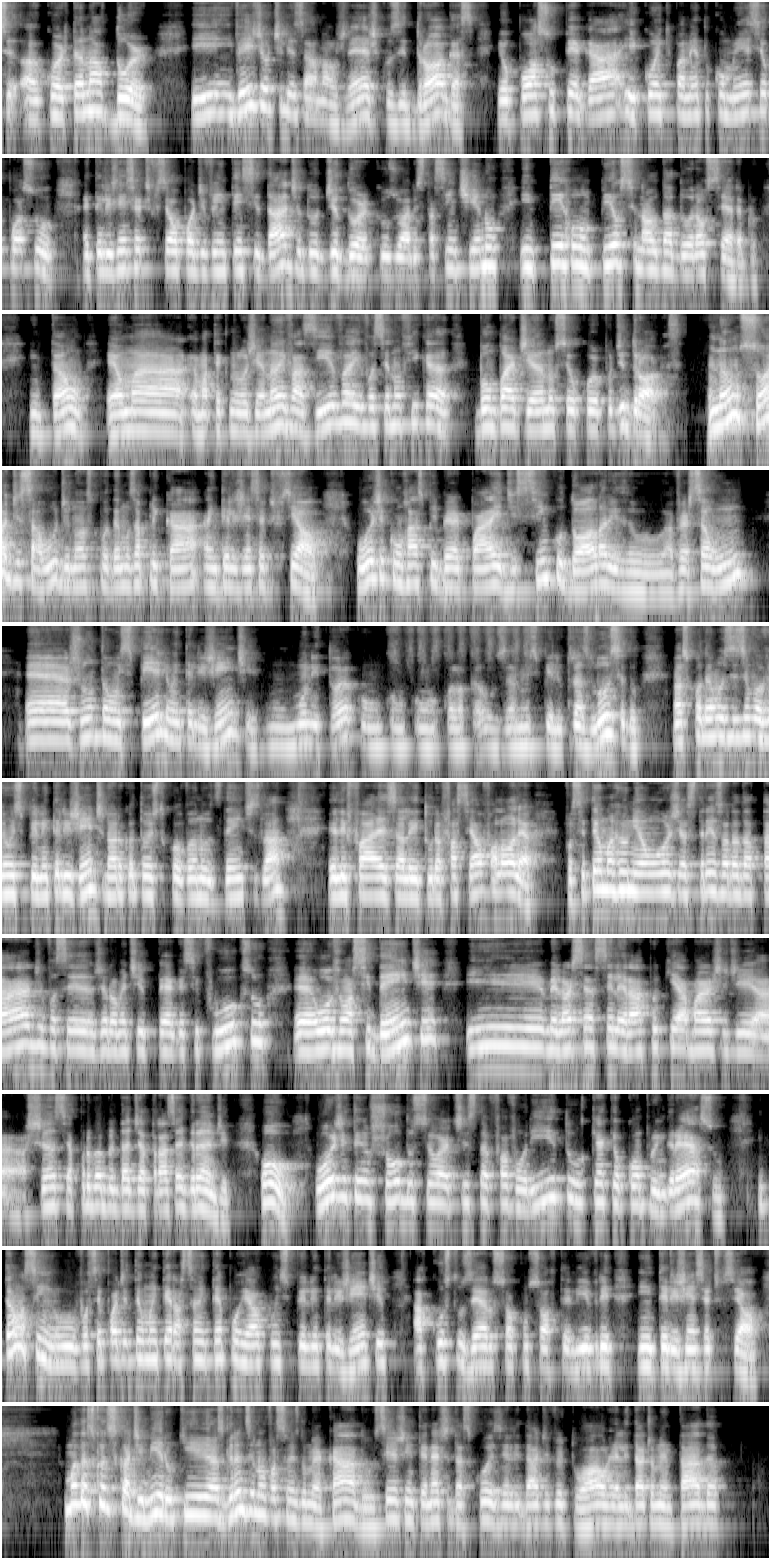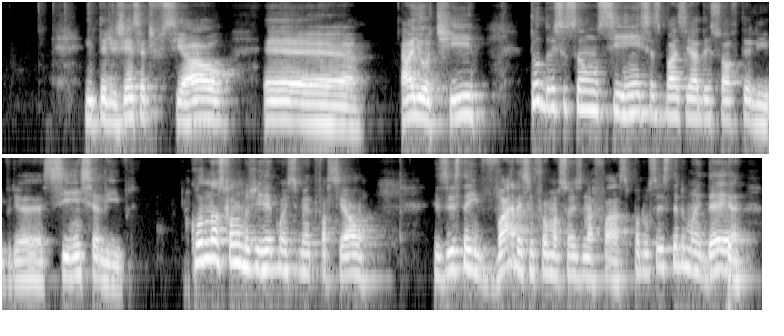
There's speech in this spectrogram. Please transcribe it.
cortando a dor. E em vez de utilizar analgésicos e drogas, eu posso pegar e com equipamento como esse, eu posso. A inteligência artificial pode ver a intensidade do, de dor que o usuário está sentindo, interromper o sinal da dor ao cérebro. Então, é uma, é uma tecnologia não invasiva e você não fica bombardeando o seu corpo de drogas não só de saúde nós podemos aplicar a inteligência artificial. Hoje, com o Raspberry Pi de 5 dólares, a versão 1, é, junta um espelho inteligente, um monitor com, com, com usando um espelho translúcido, nós podemos desenvolver um espelho inteligente. Na hora que eu estou escovando os dentes lá, ele faz a leitura facial, fala: olha, você tem uma reunião hoje às três horas da tarde, você geralmente pega esse fluxo, é, houve um acidente e melhor se acelerar porque a margem de a chance, a probabilidade de atraso é grande. Ou hoje tem o show do seu artista favorito, quer que eu compre o ingresso? Então, assim, o, você pode ter uma interação em tempo real com o espelho inteligente a custo zero só com software livre e inteligência artificial. Uma das coisas que eu admiro é que as grandes inovações do mercado, seja internet das coisas, realidade virtual, realidade aumentada, inteligência artificial, é, IoT, tudo isso são ciências baseadas em software livre, é ciência livre. Quando nós falamos de reconhecimento facial, existem várias informações na face. Para vocês terem uma ideia,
